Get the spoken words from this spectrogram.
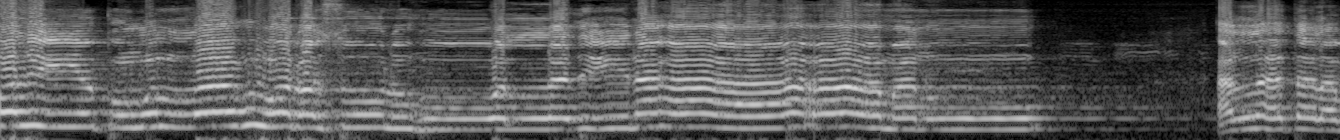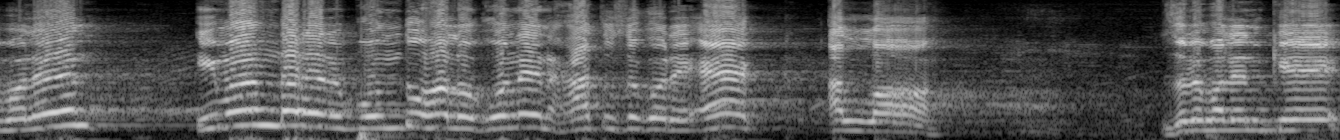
ওয়ালিয়ুকুমুল্লাহু ওয়া রাসূলুহু আল্লাহ তালা বলেন, ইমানদারের বন্ধু হলো গোনেন, হাত উঁচু করে এক, আল্লাহ। জোরে বলেন কে?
